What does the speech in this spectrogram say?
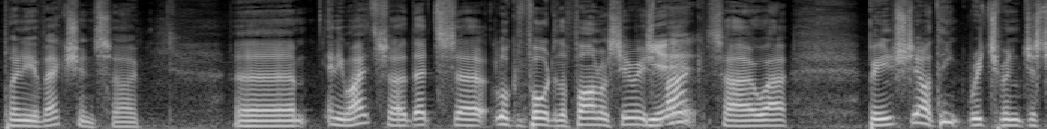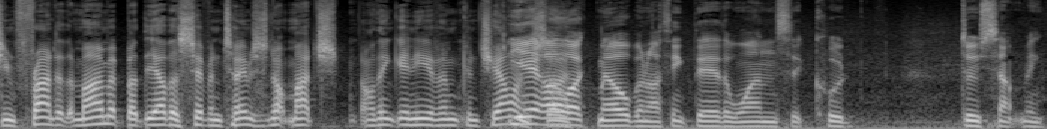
plenty of action. So um, anyway, so that's uh, looking forward to the final series, Yeah. Mark. So. Uh, be interesting. I think Richmond just in front at the moment, but the other seven teams is not much. I think any of them can challenge. Yeah, so I like Melbourne. I think they're the ones that could do something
